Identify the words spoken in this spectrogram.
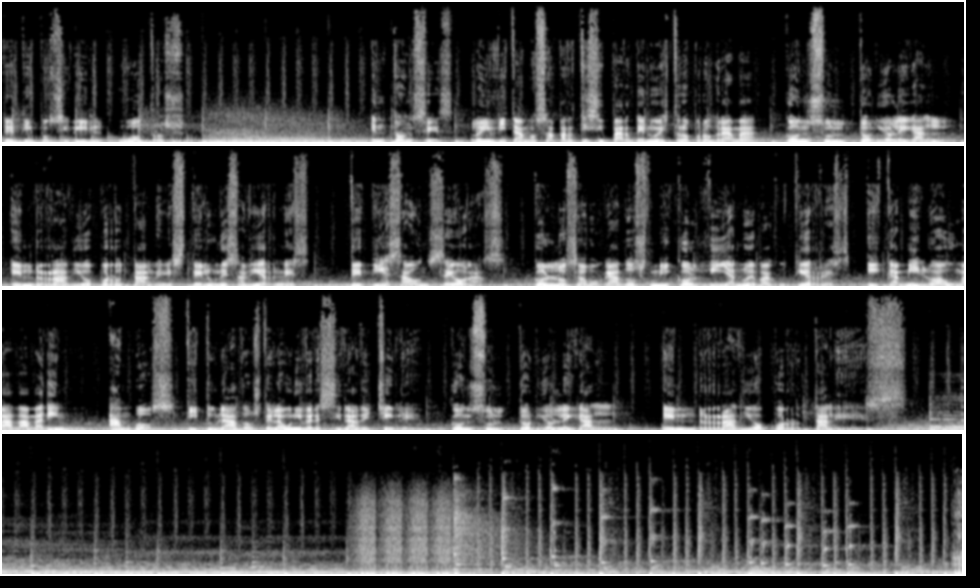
de tipo civil u otros? Entonces, lo invitamos a participar de nuestro programa Consultorio Legal en Radio Portales de lunes a viernes de 10 a 11 horas con los abogados Nicole Villanueva Gutiérrez y Camilo Ahumada Marín, ambos titulados de la Universidad de Chile. Consultorio Legal en Radio Portales.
